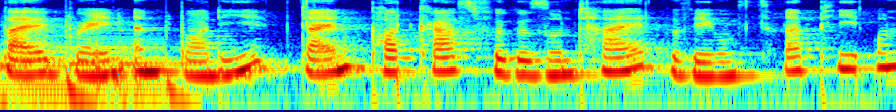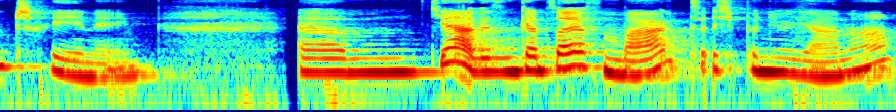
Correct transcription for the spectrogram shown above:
bei Brain and Body, dein Podcast für Gesundheit, Bewegungstherapie und Training. Ähm, ja, wir sind ganz neu auf dem Markt. Ich bin Juliana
